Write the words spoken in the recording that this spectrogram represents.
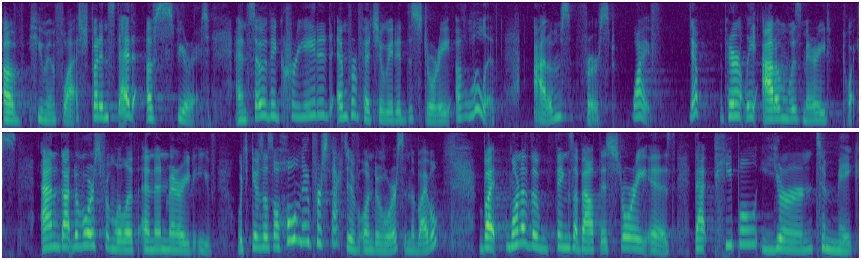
of human flesh, but instead of spirit. And so they created and perpetuated the story of Lilith, Adam's first wife. Yep, apparently Adam was married twice and got divorced from Lilith and then married Eve, which gives us a whole new perspective on divorce in the Bible. But one of the things about this story is that people yearn to make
